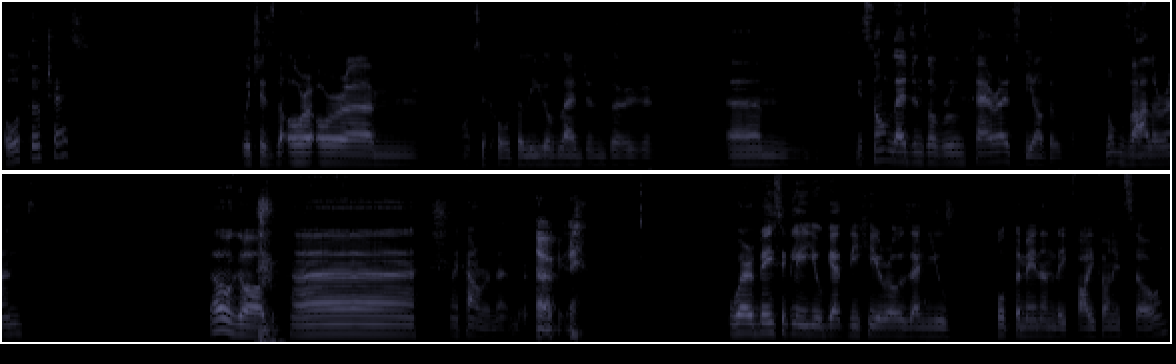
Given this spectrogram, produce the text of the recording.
auto chess, which is the or or um, what's it called? The League of Legends version. Um, it's not Legends of Runeterra. It's the other one, not Valorant. Oh God, uh, I can't remember. Okay. Where basically you get the heroes and you put them in and they fight on its own,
